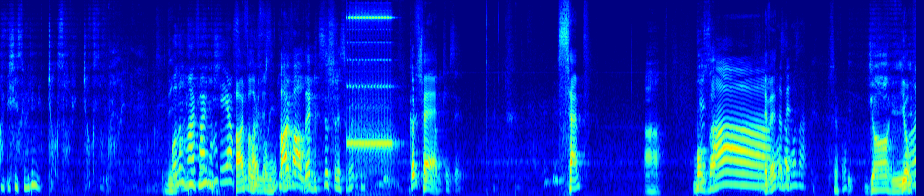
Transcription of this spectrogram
Ay bir şey söyleyeyim mi? Çok zor. Çok zor. Oğlum harf harf bir şey yap. Harf alabilirsin. Harf aldık. Bitsin süresi bırak. Karışmayın F. abi kimseye. Semt. Aha. Boza. Aa, Evet. Tabii. Cahil. Yok.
